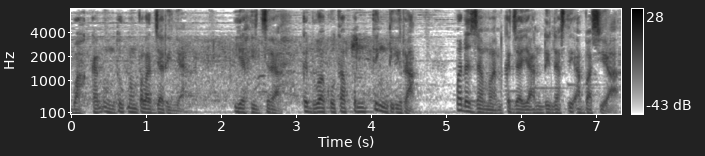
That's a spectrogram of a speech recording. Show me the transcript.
Bahkan untuk mempelajarinya, ia hijrah ke dua kota penting di Irak pada zaman kejayaan dinasti Abbasiyah,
